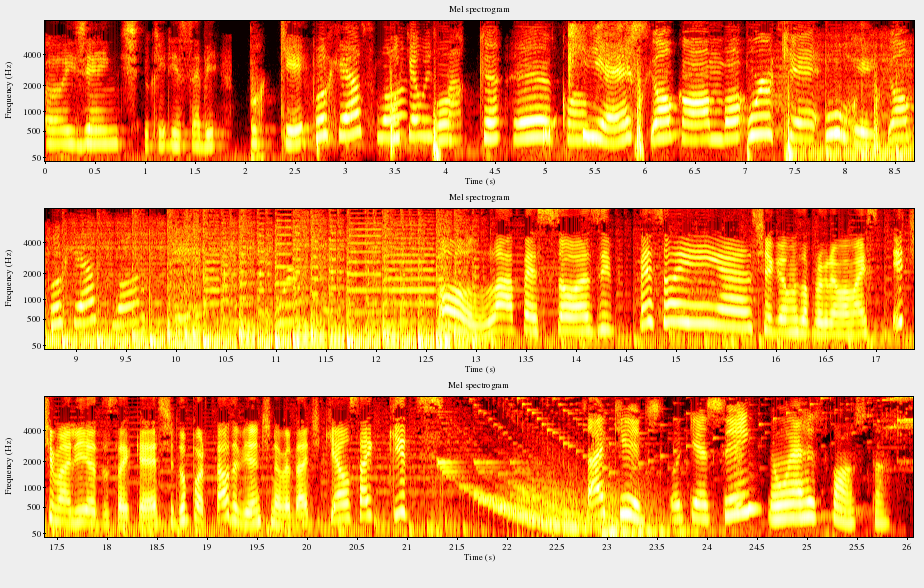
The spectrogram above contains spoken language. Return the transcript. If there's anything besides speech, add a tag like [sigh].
Oi, gente. Eu queria saber por quê? Por que as flores? Por que o espaço? Por que é O que é seu combo? Por quê? Por quê? Por que as flores? Olá, pessoas e pessoinhas! Chegamos ao programa mais itimalia do SciCast, do Portal Deviante, na verdade, que é o SciKids. Sai, kids, porque sim não é a resposta.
